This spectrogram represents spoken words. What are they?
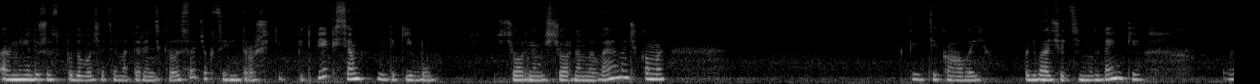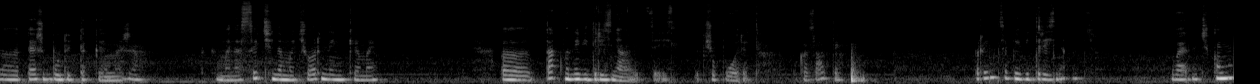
Е, Мені дуже сподобався цей материнський листочок. Це він трошки підпікся. Він такий був з чорними, з чорними веночками. Такий цікавий. Сподіваюся, що ці молоденькі е, теж будуть такими же. Такими насиченими, чорненькими. Е, Так вони відрізняються, якщо поряд показати. В принципі, відрізняються веночками.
